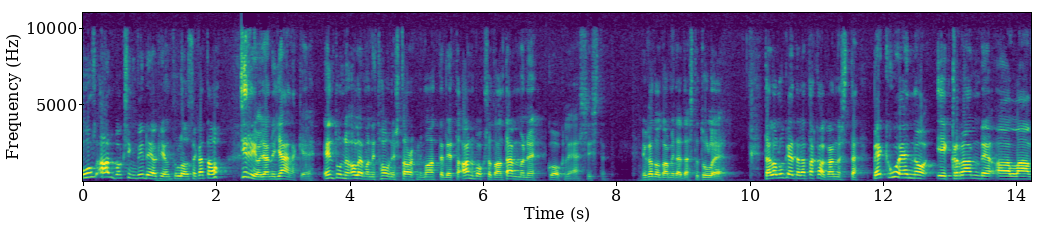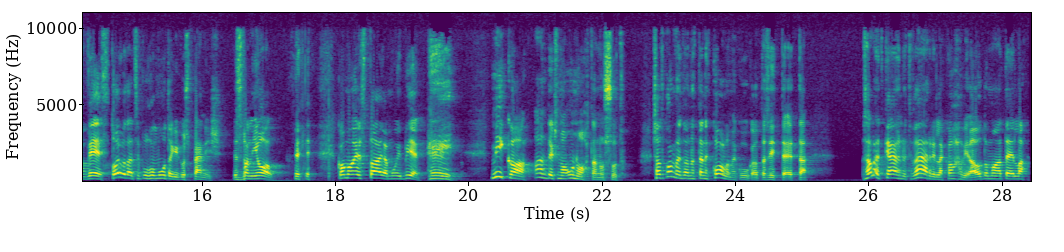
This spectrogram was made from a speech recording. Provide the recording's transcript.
Uusi unboxing-videokin on tulossa, kato. Siri on jäänyt jälkeen. En tunne olevani Tony Stark, niin mä ajattelin, että unboxataan tämmönen Google Assistant. Ja katsotaan mitä tästä tulee. Täällä lukee täällä takakannassa, että Pequeno y grande a la vez. Toivotaan, että se puhuu muutakin kuin Spanish. Espanol. Como está ja muy bien. Hei, Mika, anteeksi mä oon unohtanut sut. Sä oot kommentoinut tänne kolme kuukautta sitten, että Sä olet käynyt väärillä kahviautomaateilla.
